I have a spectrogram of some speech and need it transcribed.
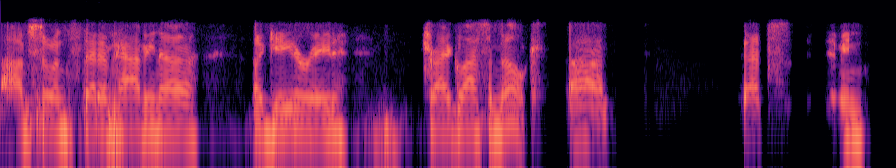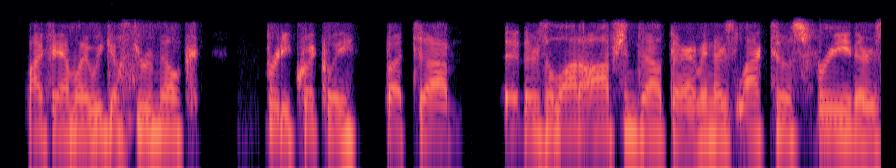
um, so instead of having a, a gatorade try a glass of milk um, that's i mean my family we go through milk pretty quickly but um, there's a lot of options out there. I mean, there's lactose free. There's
